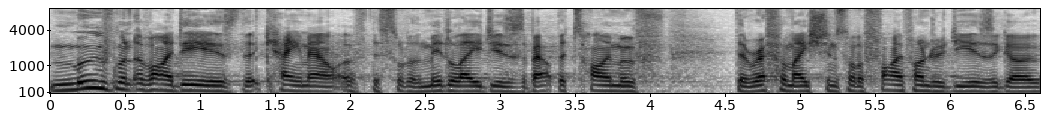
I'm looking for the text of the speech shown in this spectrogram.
movement of ideas that came out of the sort of Middle Ages, about the time of the Reformation, sort of 500 years ago.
